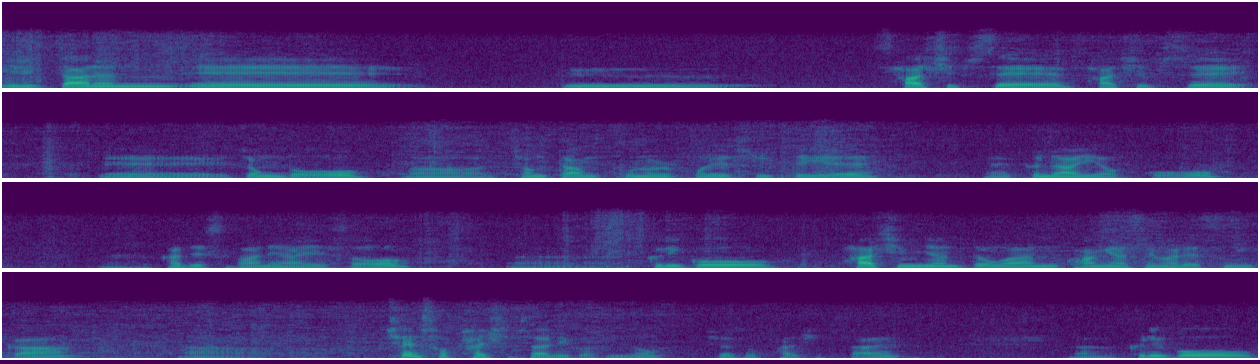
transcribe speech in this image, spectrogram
일단은, 에, 그, 40세, 40세 에, 정도, 어, 정탐꾼을 보냈을 때의 에, 그 나이였고, 가데스 바네아에서, 어, 그리고 40년 동안 광야 생활했으니까, 어, 최소 80살이거든요. 최소 80살. 어, 그리고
